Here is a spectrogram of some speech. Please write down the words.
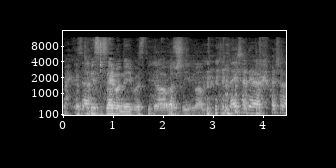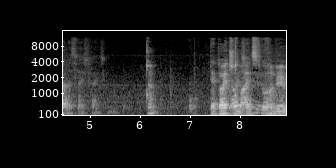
Ich Ist glaub, er- die wissen selber nicht, was die da unterschrieben haben. Vielleicht hat der Sprecher das vielleicht falsch gemacht. Der Deutsche Deutsche. meinst du? Von wem?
